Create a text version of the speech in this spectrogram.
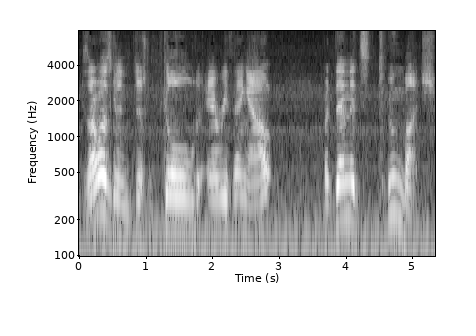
because I was gonna just gold everything out, but then it's too much.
